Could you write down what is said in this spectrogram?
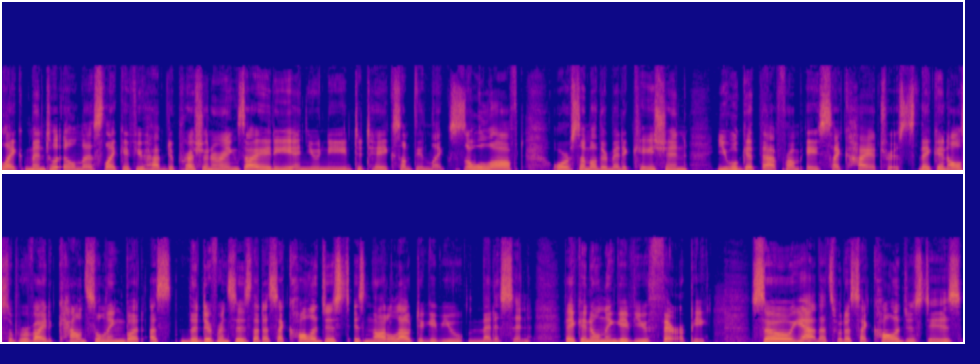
like mental illness, like if you have depression or anxiety and you need to take something like Zoloft or some other medication, you will get that from a psychiatrist. They can also provide counseling, but the difference is that a psychologist is not allowed to give you medicine. They can only give you therapy. So, yeah, that's what a psychologist is.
